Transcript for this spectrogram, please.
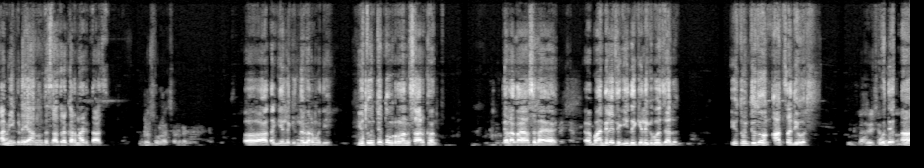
आम्ही इकडे आनंद साजरा करणार आहेत आज. आता गेलं की नगरमध्ये. इथून तिथून रोहन सारखं. त्याला काय असं काय बांधलेच की इथं केलं की बस झालं? इथून तिथून आजचा दिवस. उद्या हा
